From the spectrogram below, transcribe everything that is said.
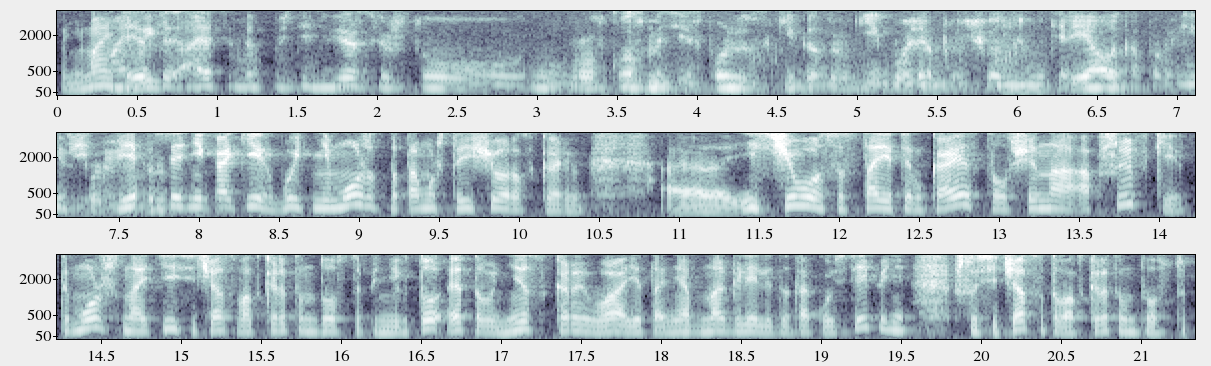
Понимаете? А, если, а если допустить версию, что ну, в Роскосмосе используются какие-то другие более облегченные материалы, которые не используются? Версий никаких быть не может, потому что, еще раз говорю, э, из чего состоит МКС, толщина обшивки, ты можешь найти сейчас в открытом доступе. Никто этого не скрывает. Они обнаглели до такой степени, что сейчас это в открытом доступе.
